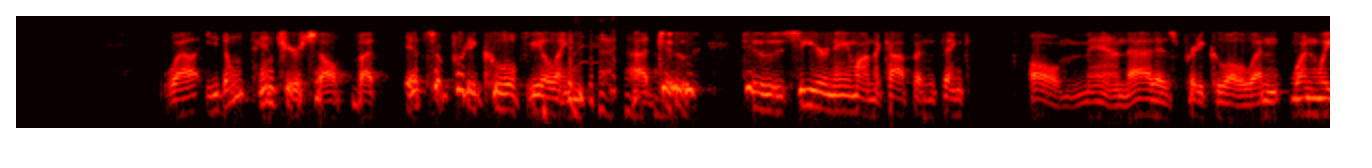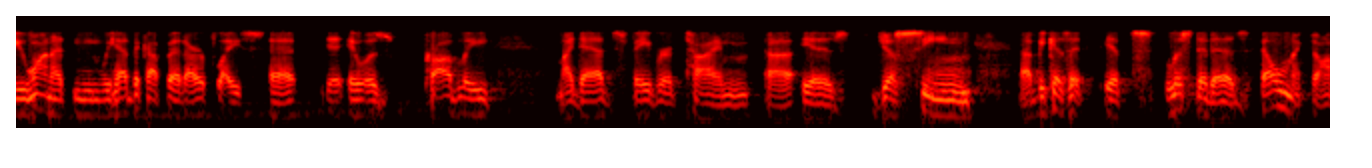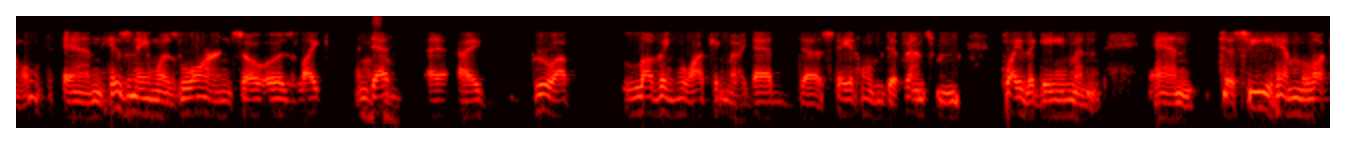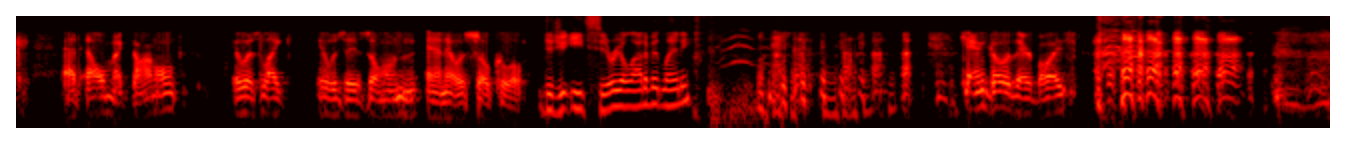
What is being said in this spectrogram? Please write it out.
Well, you don't pinch yourself, but it's a pretty cool feeling uh, to to see your name on the cup and think, "Oh man, that is pretty cool." When when we won it and we had the cup at our place, uh, it, it was probably my dad's favorite time. Uh, is just seeing uh, because it it's listed as L McDonald and his name was Lorne, so it was like and Awesome. Dad, I, I grew up loving watching my dad uh, stay at home defenseman play the game and and to see him look at L McDonald, it was like it was his own and it was so cool. Did you eat cereal out of it, Lanny? Can't go there, boys.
